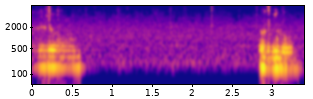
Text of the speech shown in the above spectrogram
ஐயோ நான் கடவுள் நான்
